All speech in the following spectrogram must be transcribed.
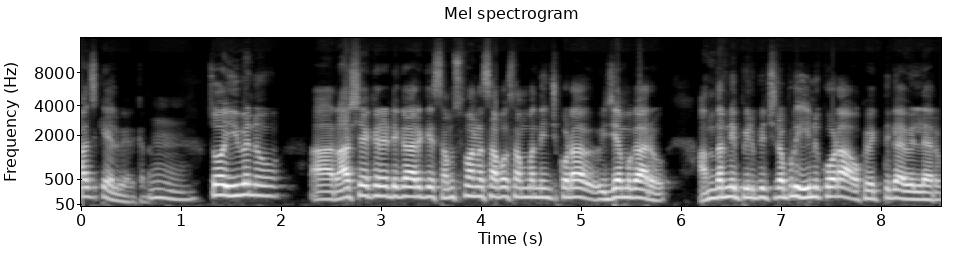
రాజకీయాలు వేరు కదా. సో ఈవెన్ రాజశేఖర రెడ్డి గారికి సంస్మరణ సభకు సంబంధించి కూడా విజయమ్మ గారు అందరినీ పిలిపించినప్పుడు ఈయన కూడా ఒక వ్యక్తిగా వెళ్ళారు.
